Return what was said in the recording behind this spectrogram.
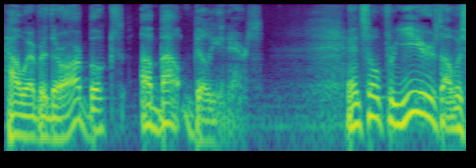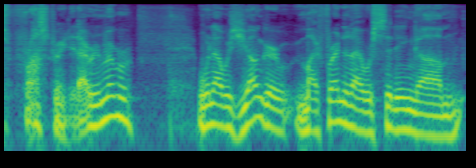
However, there are books about billionaires. And so for years, I was frustrated. I remember when I was younger, my friend and I were sitting um,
